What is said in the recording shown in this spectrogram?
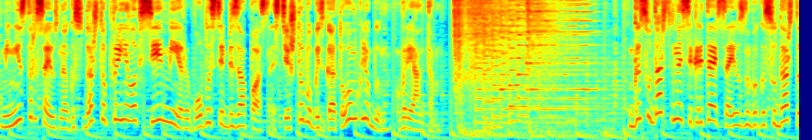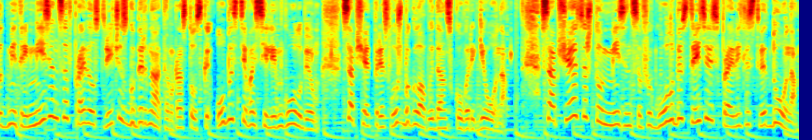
министр, союзное государство приняло все меры в области безопасности, чтобы быть готовым к любым вариантам. Государственный секретарь Союзного государства Дмитрий Мезенцев провел встречу с губернатором Ростовской области Василием Голубевым, сообщает пресс-служба главы Донского региона. Сообщается, что Мезенцев и Голубев встретились в правительстве Дона.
